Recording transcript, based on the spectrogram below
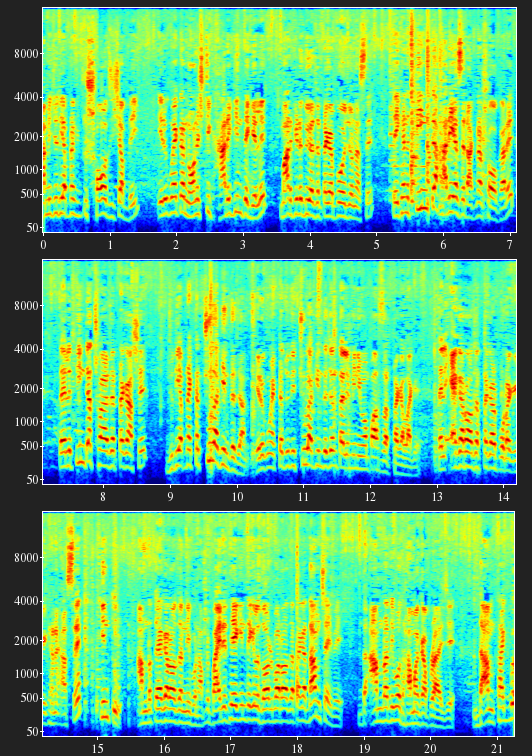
আমি যদি আপনাকে একটু সহজ হিসাব দিই, এরকম একটা ননস্টিক হাড়ি কিনতে গেলে মার্কেটে দুই হাজার টাকার প্রয়োজন আছে। তো এখানে তিনটা হাড়ি আছে ডাকনা সহকারে। তাহলে তিনটা ছয় হাজার টাকা আসে। যদি আপনি একটা চুলা কিনতে যান, এরকম একটা যদি চুলা কিনতে যান, তাহলে মিনিমাম পাঁচ হাজার টাকা লাগে। তাহলে এগারো হাজার টাকার প্রোডাক্ট এখানে আছে। কিন্তু আমরা তো এগারো হাজার নিবো না। আপনি বাইরে থেকে কিনতে গেলে দশ বারো হাজার টাকা দাম চাইবে। কিন্তু আমরা দিব ধামাকা প্রাইজে দাম থাকবে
